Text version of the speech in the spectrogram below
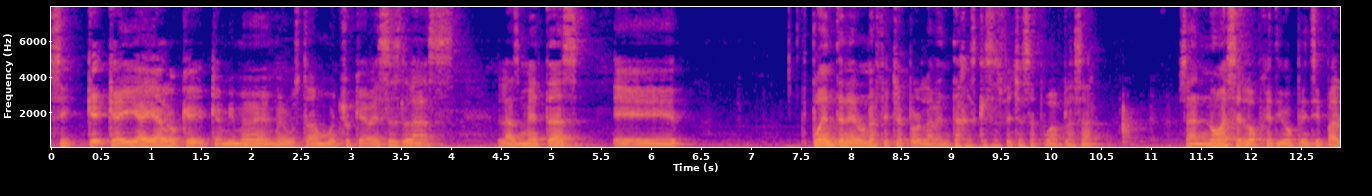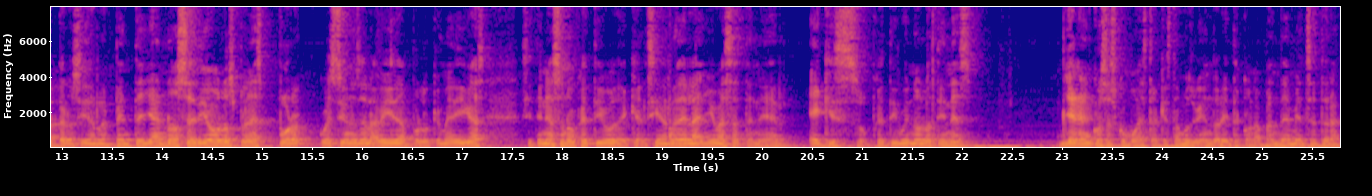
Sí, que, que ahí hay algo que, que a mí me, me gustaba mucho, que a veces las, las metas eh, pueden tener una fecha, pero la ventaja es que esas fechas se pueden aplazar. O sea, no es el objetivo principal, pero si de repente ya no se dio los planes por cuestiones de la vida, por lo que me digas, si tenías un objetivo de que al cierre del año ibas a tener X objetivo y no lo tienes, llegan cosas como esta que estamos viviendo ahorita con la pandemia, etcétera,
